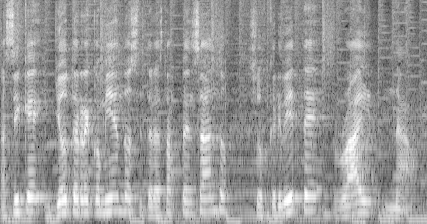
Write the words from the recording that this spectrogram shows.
Así que yo te recomiendo, si te lo estás pensando, suscribirte right now.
